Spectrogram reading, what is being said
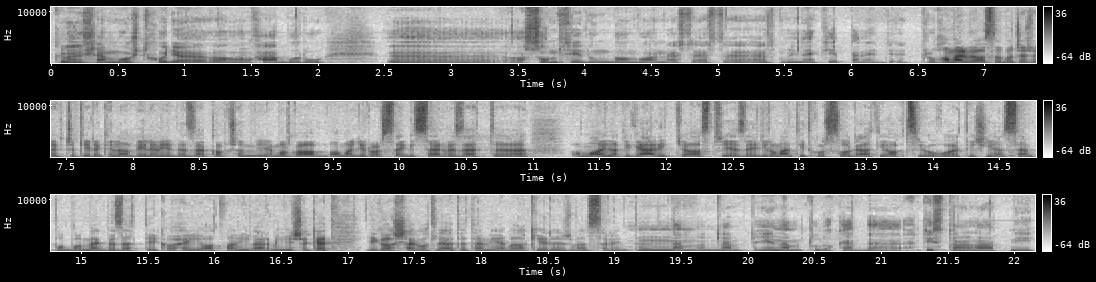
különösen most, hogy a, a háború a szomszédunkban van, ez, ez, ez mindenképpen egy, egy probléma. Ha már beosztott, bocsáss meg, csak érdekelne a véleményed ezzel kapcsolatban, ugye maga a magyarországi szervezet a mai napig állítja azt, hogy ez egy román titkosszolgálati akció volt, és ilyen szempontból megvezették a helyi 60 vármegyéseket. Igazságot lehet tenni ebben a kérdésben szerintem? Nem, nem, én nem tudok ebbe tisztán látni.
